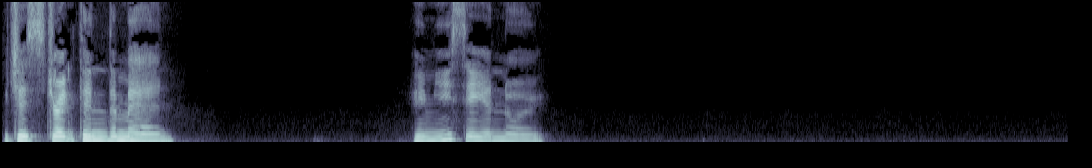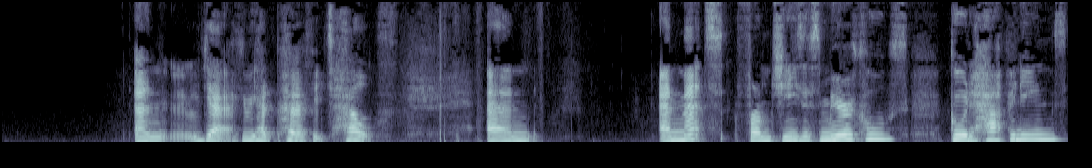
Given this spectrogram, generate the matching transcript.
which has strengthened the man whom you see and know. And yeah, he had perfect health. And and that's from Jesus. Miracles, good happenings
